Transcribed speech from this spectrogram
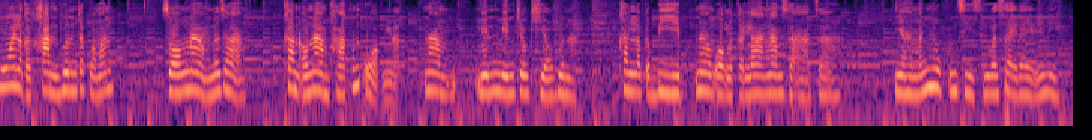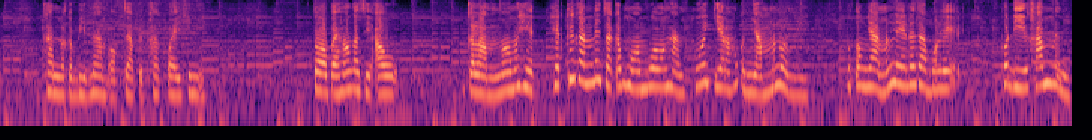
ห้วยแล้วก็คั่นเพิ่นจักประมาณสองน้ำเนาะจ้า คันเอาน้ำพักมันออกนี่แหละน้ำเม็นเม็นเขียวๆเพื่อนนะคันแล้วก็บีบน้ำออกแล้วก็ล้างน้ำสะอาดจ้าเนี่ยให้มันยุบจังสีซื้อว่าใส่ได้ด้นี่คันแล้วก็บีบน้ำออกจากไปพักไว้ที่นี่ ต่อไปเฮาก็สิเอากระหล่ำนาะมาเฮ็ดเฮ็ดคือกันได้จากกับหอมบัวบางหันห้วยเกียร์แล้วเฮาก็ยำมันโลดมันนี่บ่ต้องย่านมันเละได้จ้ะบ่เละพอดีคำเลยนี่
